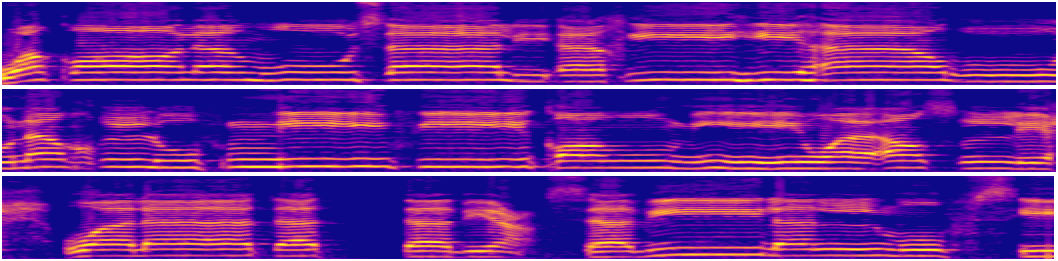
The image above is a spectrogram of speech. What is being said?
وقال موسى لأخيه هارون اخلفني في قومي وأصلح ولا تتبع سبيل المفسدين.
